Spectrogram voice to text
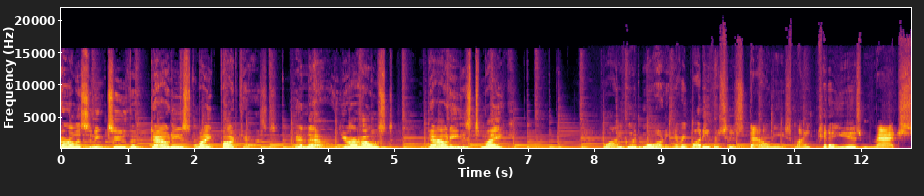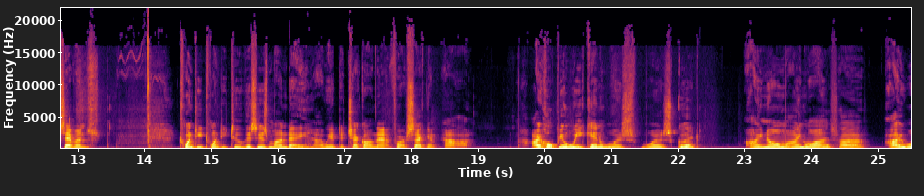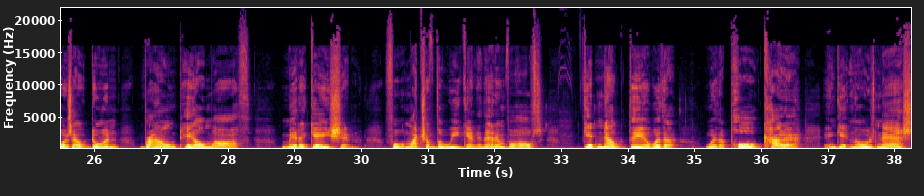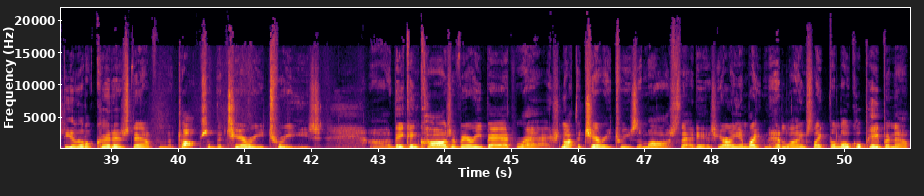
You're listening to the Down East Mike podcast. And now, your host, Down East Mike. Why, good morning, everybody. This is Down East Mike. Today is March 7th, 2022. This is Monday. Uh, we had to check on that for a second. Uh, I hope your weekend was was good. I know mine was. Uh, I was out doing brown tail moth mitigation for much of the weekend, and that involves getting out there with a with a pole cutter and getting those nasty little critters down from the tops of the cherry trees. Uh, they can cause a very bad rash. Not the cherry trees, the moss, that is. Here I am writing headlines like the local paper now.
